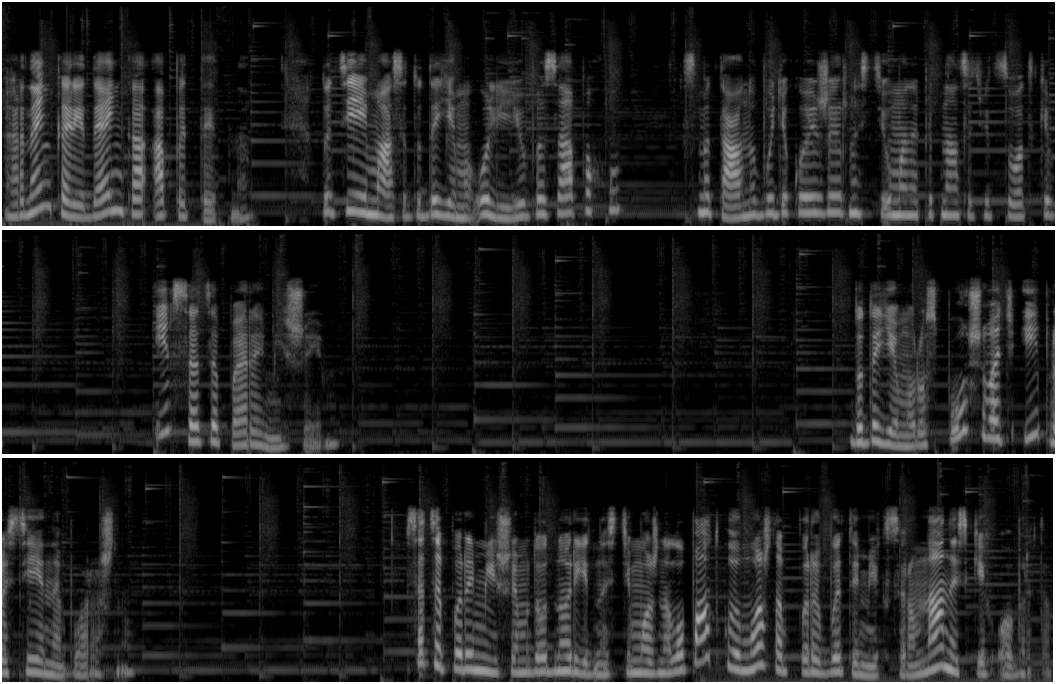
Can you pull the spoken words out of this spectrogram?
Гарненька, ріденька, апетитна. До цієї маси додаємо олію без запаху, сметану будь-якої жирності, у мене 15%. І все це перемішуємо. Додаємо розпушувач і просіяне борошно. Все це перемішуємо до однорідності можна лопаткою, можна перебити міксером на низьких обертах.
